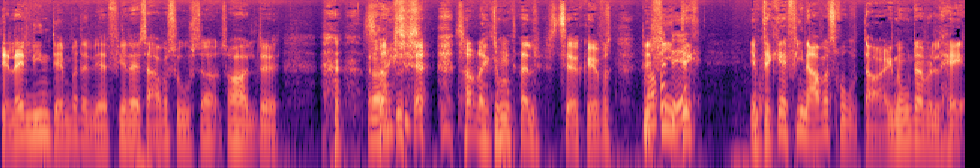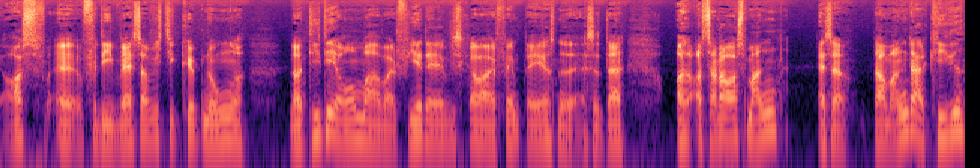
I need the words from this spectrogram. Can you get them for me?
det er lige en dæmper, da vi havde fire dages arbejdsuge, så, så holdt øh, så, så var der ikke nogen, der havde lyst til at købe os. Det er fint. Det? det? Jamen, det gav fin arbejdsro. Der var ikke nogen, der ville have os, øh, fordi hvad så, hvis de købte nogen, og når de der over må arbejde fire dage, vi skal arbejde fem dage og sådan noget. Altså, der, og, og så er der også mange, altså, der er mange, der har kigget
